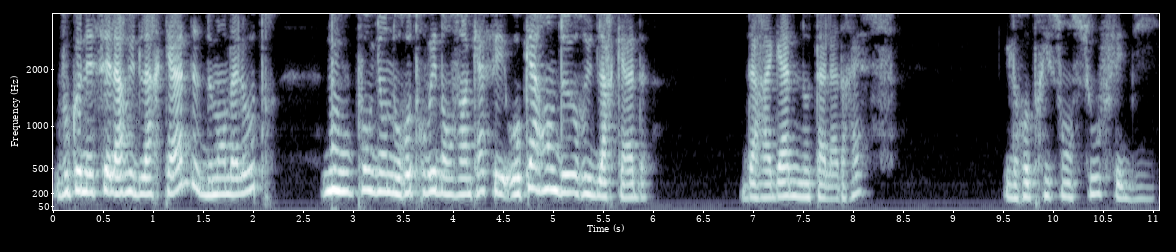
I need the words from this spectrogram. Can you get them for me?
Vous connaissez la rue de l'Arcade? demanda l'autre. Nous pourrions nous retrouver dans un café au 42 rue de l'Arcade. Daragan nota l'adresse. Il reprit son souffle et dit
